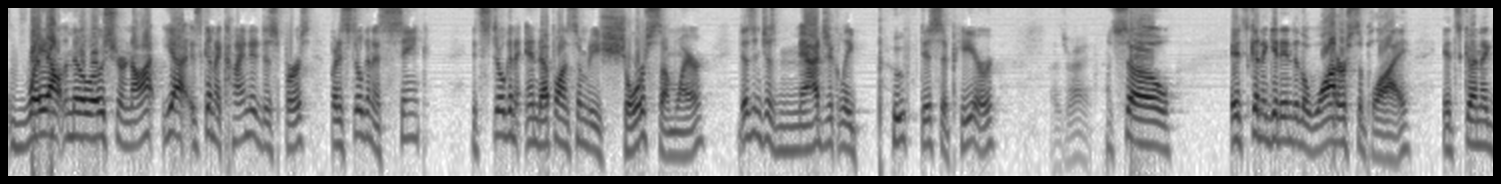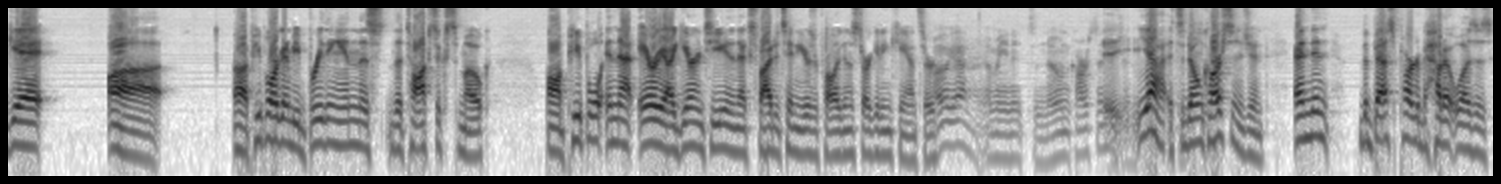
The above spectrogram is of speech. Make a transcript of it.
way out in the middle of the ocean or not, yeah, it's going to kind of disperse, but it's still going to sink. It's still going to end up on somebody's shore somewhere. It doesn't just magically poof disappear. That's right. So it's going to get into the water supply. It's going to get uh, uh, people are going to be breathing in this the toxic smoke. Um, people in that area, I guarantee you, in the next five to ten years, are probably going to start getting cancer. Oh yeah, I mean it's a known carcinogen. Yeah, it's a known carcinogen. And then the best part about it was, is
